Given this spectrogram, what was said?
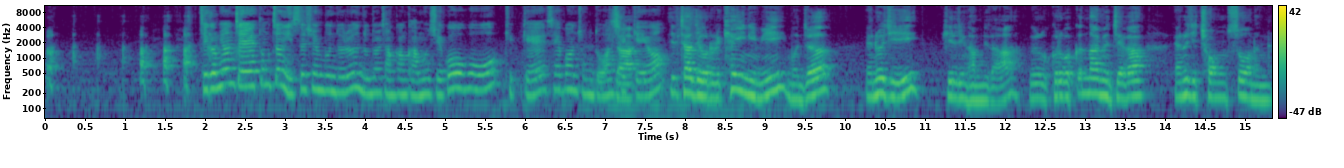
지금 현재 통증이 있으신 분들은 눈을 잠깐 감으시고 호흡 깊게 세 번 정도 하실게요. 1차적으로 K님이 먼저 에너지 힐링합니다. 그리고, 그리고 끝나면 제가 에너지 총 쏘는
